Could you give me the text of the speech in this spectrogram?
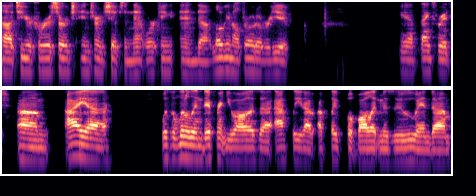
uh, to your career search, internships, and networking. And uh, Logan, I'll throw it over to you. Yeah, thanks, Rich. Um, I uh, was a little indifferent. You all, as an athlete, I, I played football at Mizzou, and um,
